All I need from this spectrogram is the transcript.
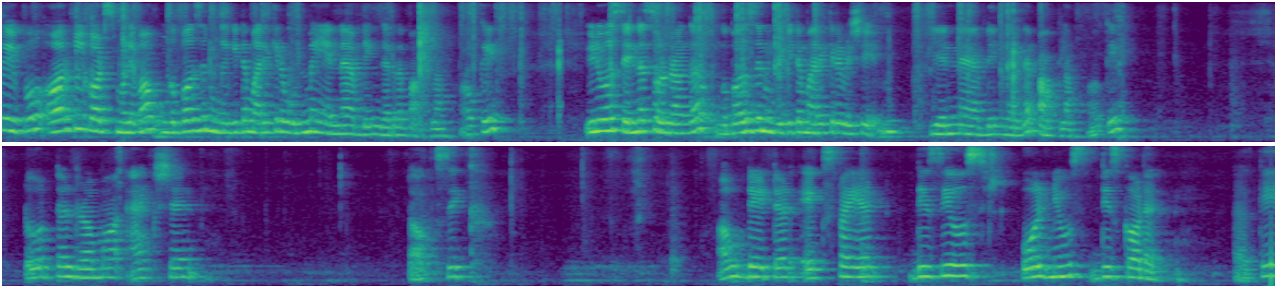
ஸோ இப்போது ஆர்கிள் கார்ட்ஸ் மூலயமா உங்கள் பர்சன் உங்ககிட்ட மறைக்கிற உண்மை என்ன அப்படிங்கிறத பார்க்கலாம். ஓகே யூனிவர்ஸ் என்ன சொல்கிறாங்க உங்கள் பர்சன் உங்ககிட்ட மறைக்கிற விஷயம் என்ன அப்படிங்கிறத பார்க்கலாம். Okay total drama action toxic outdated expired disused old news discarded okay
